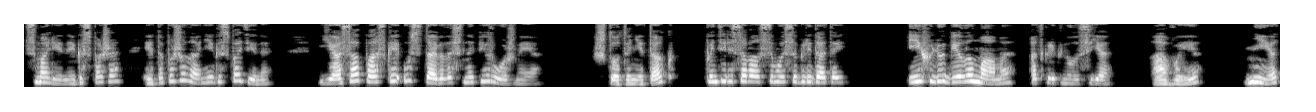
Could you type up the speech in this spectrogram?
«С малиной, госпожа, это пожелание господина. Я с опаской уставилась на пирожные. «Что-то не так?» — поинтересовался мой соглядатай. «Их любила мама», — откликнулась я. «А вы?» «Нет».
